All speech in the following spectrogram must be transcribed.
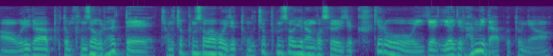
어, 우리가 보통 분석을 할 때 정적 분석하고 이제 동적 분석이라는 것을 이제 크게로 이게 이야기를 합니다 보통요.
